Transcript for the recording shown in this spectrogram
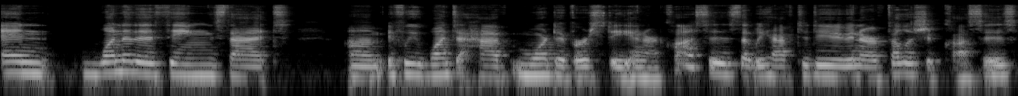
And one of the things that um, if we want to have more diversity in our classes that we have to do in our fellowship classes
